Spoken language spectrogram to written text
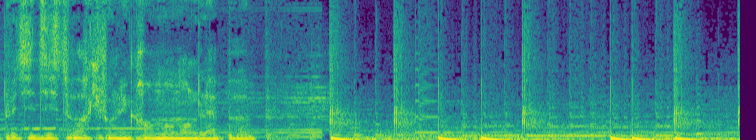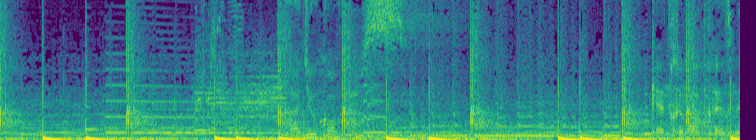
petites histoires qui font les grands moments de la pop. Radio Campus 93.9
